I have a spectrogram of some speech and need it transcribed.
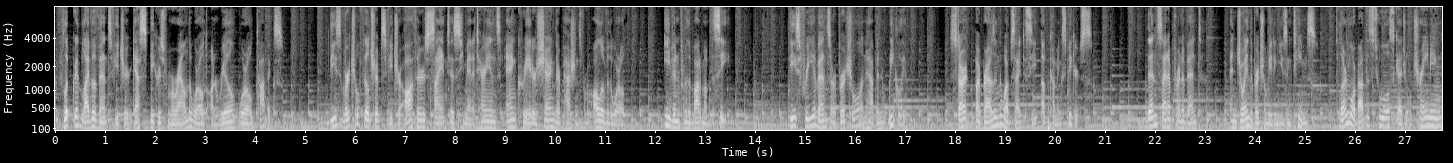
Flipgrid Live Events feature guest speakers from around the world on real world topics. These virtual field trips feature authors, scientists, humanitarians, and creators sharing their passions from all over the world, even from the bottom of the sea. These free events are virtual and happen weekly. Start by browsing the website to see upcoming speakers. Then sign up for an event and join the virtual meeting using Teams. To learn more about this tool, schedule training,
